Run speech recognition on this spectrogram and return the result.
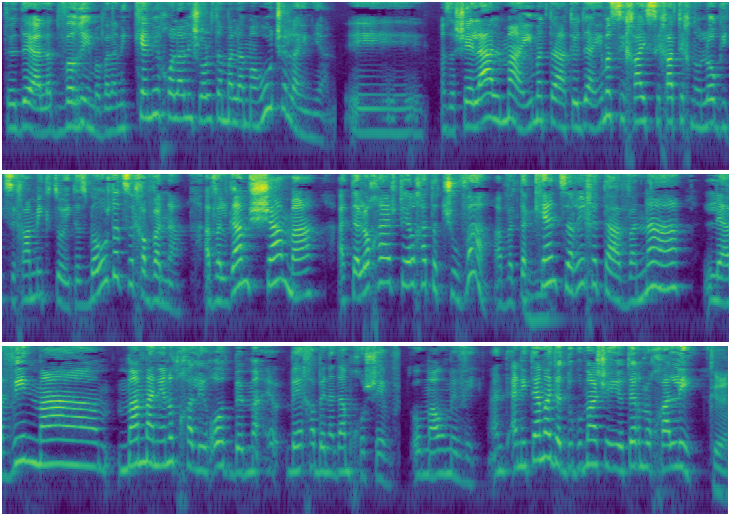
אתה יודע, על הדברים, אבל אני כן יכולה לשאול אותם על המהות של העניין. אה, אז השאלה על מה, אם אתה, אתה יודע, אם השיחה היא שיחה טכנולוגית, שיחה מקצועית, אז ברור שאתה צריך הבנה. אבל גם שמה, אתה לא חייב שתהיה לך את התשובה, אבל אתה mm-hmm. כן צריך את ההבנה להבין מה, מה מעניין אותך לראות במה, באיך הבן אדם חושב, או מה הוא מביא. אני, אני אתן רגע דוגמה שהיא יותר נוחה לי. כן.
